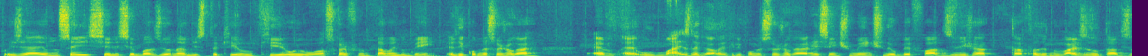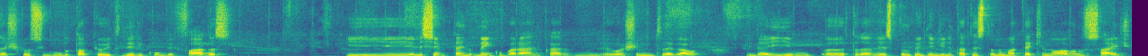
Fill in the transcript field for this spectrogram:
Pois é, eu não sei se ele se baseou na vista que eu, que eu e o Oscar Franco estavam indo bem. Ele começou a jogar. É, é, o mais legal é que ele começou a jogar recentemente, deu Befadas e ele já tá fazendo vários resultados. Acho que é o segundo top 8 dele com Befadas. E ele sempre tá indo bem com o baralho, cara. Eu achei muito legal. E daí, uh, toda vez, pelo que eu entendi, ele tá testando uma tech nova no site.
